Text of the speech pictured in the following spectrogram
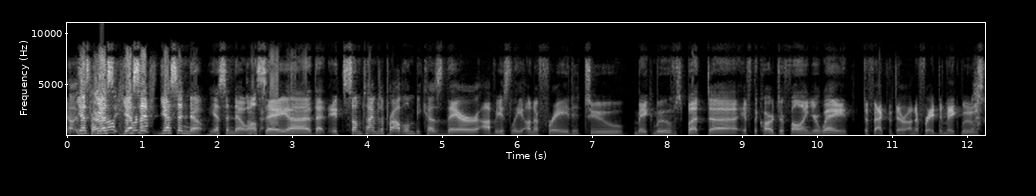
uh yes, yes, enough? yes, and, yes, and no. Yes and no. Okay. I'll say uh, that it's sometimes a problem because they're obviously unafraid to make moves, but uh, if the cards are falling your way, the fact that they're unafraid to make moves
